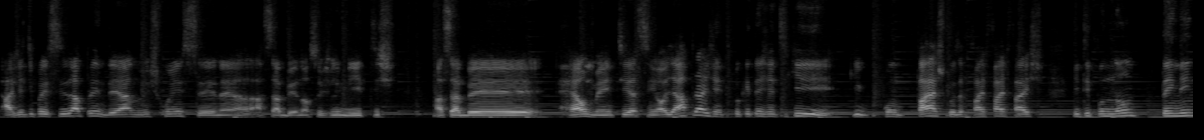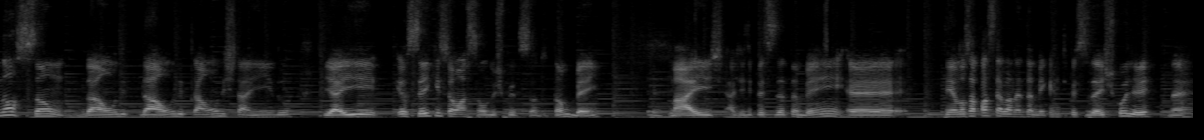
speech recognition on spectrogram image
a gente precisa aprender a nos conhecer, né? A saber nossos limites a saber realmente, assim, olhar pra gente, porque tem gente que, que faz as coisas, faz, faz, faz, e, tipo, não tem nem noção da onde, da onde para onde está indo. E aí, eu sei que isso é uma ação do Espírito Santo também, Uhum. Mas a gente precisa também é, tem a nossa parcela, né, também que a gente precisa escolher, né,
